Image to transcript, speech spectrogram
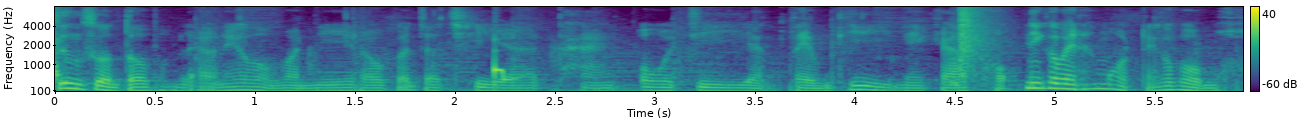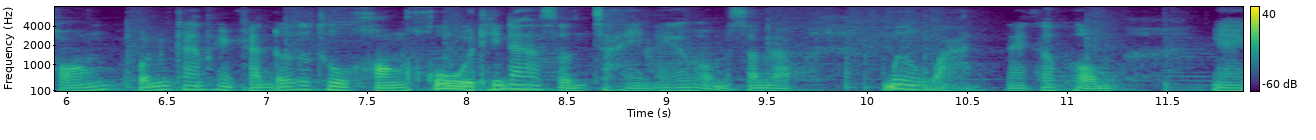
ซึ่งส่วนตัวผมแล้วเนี่ยผมวันนี้เราก็จะเชียร์ทาง OG อย่างเต็มที่นะครับผมนี่ก็เป็นทั้งหมดนะครับผมของผลการแข่งขัน Dota 2ของคู่ที่น่าสนใจนะครับผมสำหรับเมื่อวานนะครับผมยังไง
